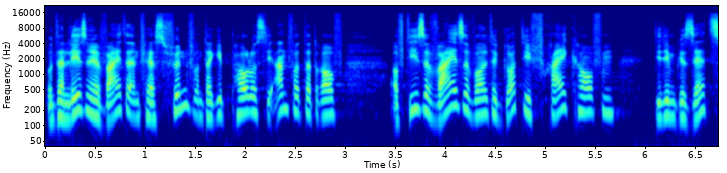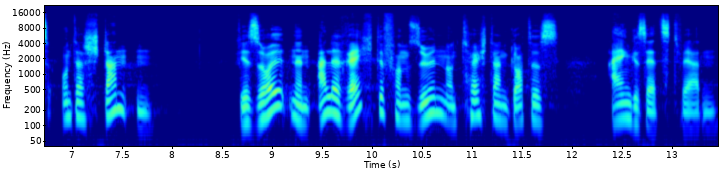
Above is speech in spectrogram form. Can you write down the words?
Und dann lesen wir weiter in Vers 5 und da gibt Paulus die Antwort darauf, auf diese Weise wollte Gott die freikaufen, die dem Gesetz unterstanden. Wir sollten in alle Rechte von Söhnen und Töchtern Gottes eingesetzt werden.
